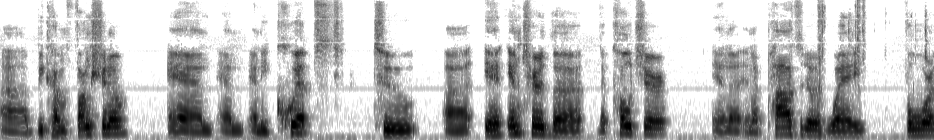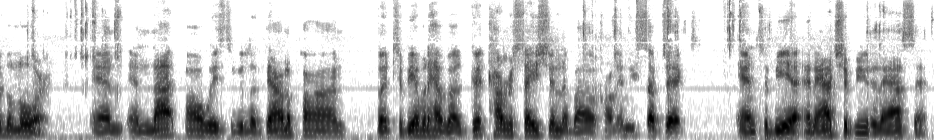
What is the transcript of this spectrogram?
uh, become functional and and and equipped to uh, enter the the culture in a in a positive way for the Lord and and not always to be looked down upon, but to be able to have a good conversation about on any subject and to be a, an attribute, an asset.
